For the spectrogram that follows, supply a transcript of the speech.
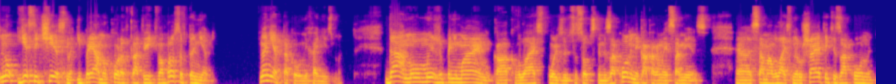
Ну, если честно и прямо коротко ответить вопросов, то нет. Но нет такого механизма. Да, но мы же понимаем, как власть пользуется собственными законами, как она сами, э, сама власть нарушает эти законы.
